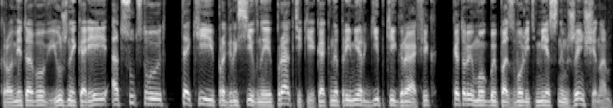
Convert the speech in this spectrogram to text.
Кроме того, в Южной Корее отсутствуют такие прогрессивные практики, как, например, гибкий график, который мог бы позволить местным женщинам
